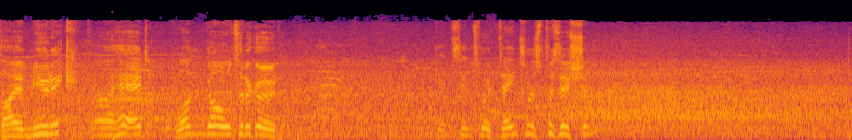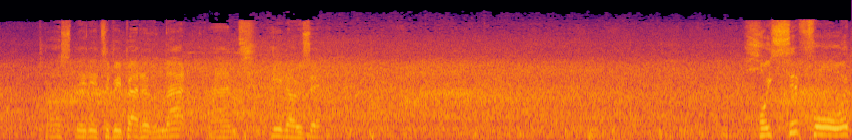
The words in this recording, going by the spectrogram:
Bayern Munich go ahead, one goal to the good. Gets into a dangerous position. Pass needed to be better than that, and he knows it. Hoists it forward.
